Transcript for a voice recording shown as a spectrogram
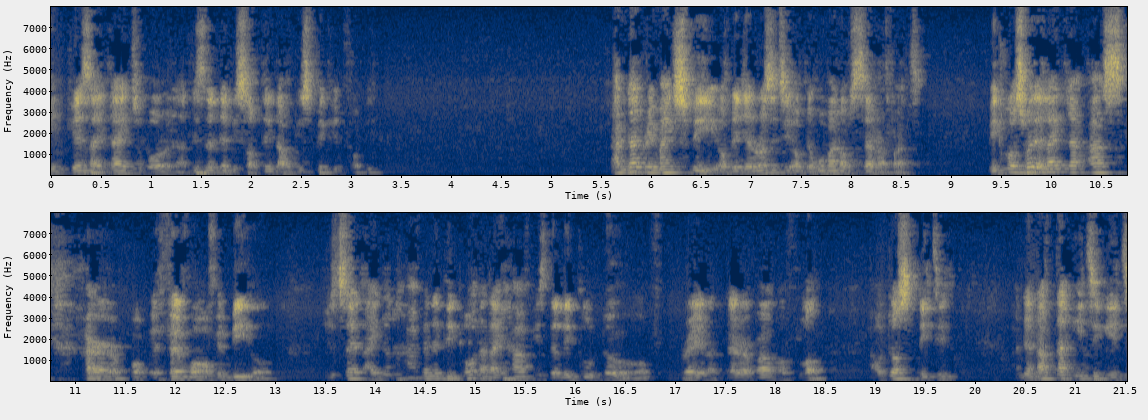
In case I die tomorrow, at least let there be something that will be speaking for me. And that reminds me of the generosity of the woman of Zarephath. Because when Elijah asked her for a favor of a meal, she said, I don't have anything. All that I have is the little dough of bread and thereabout of flour. I'll just eat it. And then after eating it,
